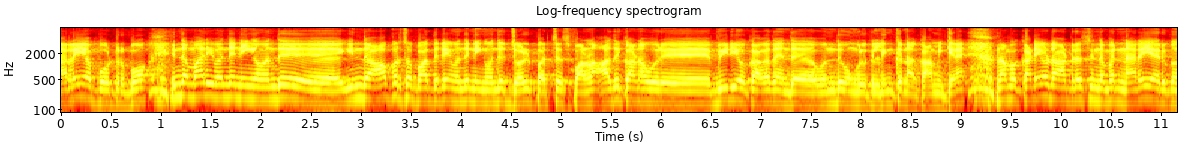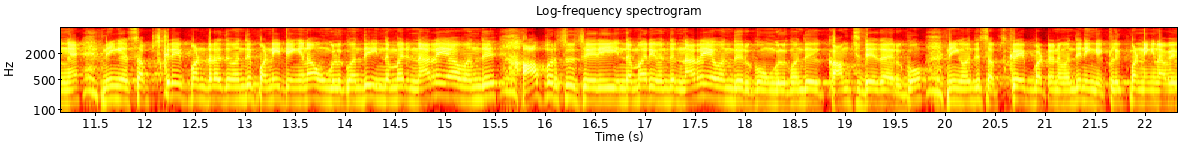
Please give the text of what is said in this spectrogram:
நிறைய போட்டிருப்போம். இந்த மாதிரி வந்து நீங்கள் வந்து இந்த ஆஃபர்ஸை பார்த்துட்டே வந்து நீங்கள் வந்து ஜுவல் பர்ச்சேஸ் பண்ணலாம். அதுக்கான ஒரு வீடியோக்காக தான் இந்த வந்து உங்களுக்கு லிங்க் நான் காமிக்கிறேன். நம்ம கடையோட அட்ரஸ் இந்த மாதிரி நிறைய இருக்குங்க. நீங்கள் சப்ஸ்கிரைப் பண்ணுறது வந்து பண்ணிட்டீங்கன்னா உங்களுக்கு வந்து இந்த மாதிரி நிறையா வந்து ஆஃபர்ஸும் சரி இந்த மாதிரி வந்து நிறைய வந்து இருக்கும். உங்களுக்கு வந்து காமிச்சிட்டே தான் இருக்கும். நீங்கள் வந்து சப்ஸ்கிரைப் பட்டனை வந்து நீங்கள் கிளிக் பண்ணிங்கனாவே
